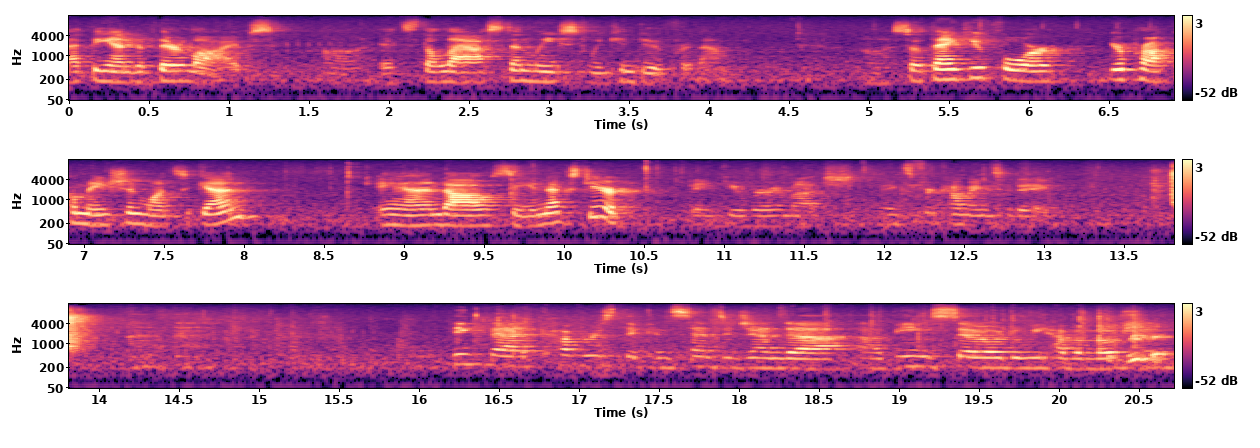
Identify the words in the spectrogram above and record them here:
at the end of their lives. Uh, It's the last and least we can do for them. Uh, So thank you for your proclamation once again, and I'll see you next year. Thank you very much. Thanks for coming today. I think that covers the consent agenda. Uh, Being so, do we have a motion?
